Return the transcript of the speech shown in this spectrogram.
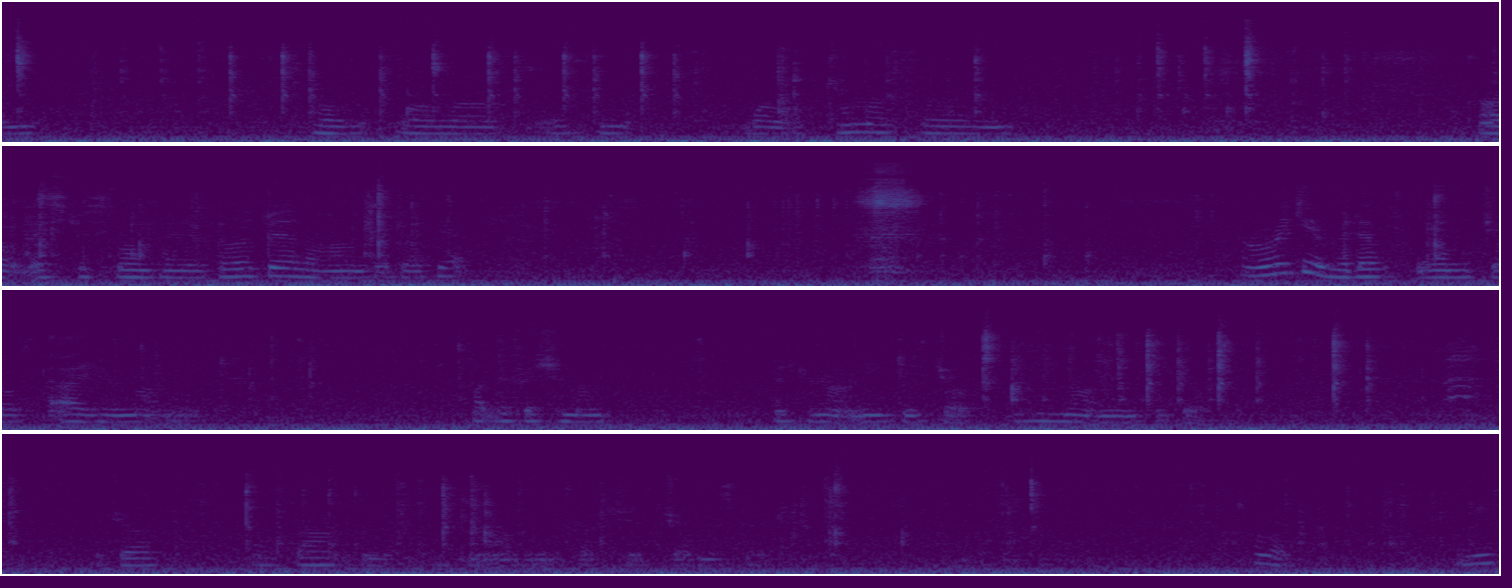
uh, I'm well, well, uh, well, uh, cameras, um, alright, let's just go a that got a job yet. I'm gonna get rid of all the jobs I do not need. Like the fisherman. I do not need this job. I do not need the job. The job that, me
